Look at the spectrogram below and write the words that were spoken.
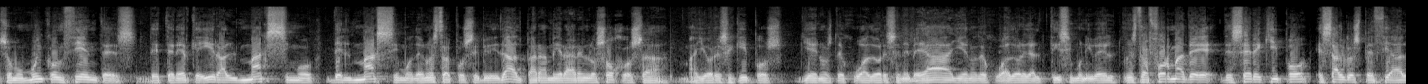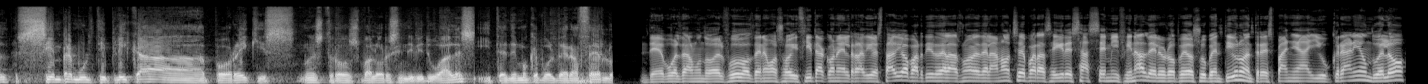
Somos muy conscientes de tener que ir al máximo del máximo de nuestra posibilidad para mirar en los ojos a mayores equipos llenos de jugadores NBA, llenos de jugadores de altísimo nivel. Nuestra forma de, de ser equipo es algo especial, siempre multiplica por X nuestros valores individuales y tenemos que volver a hacerlo. De vuelta al mundo del fútbol, tenemos hoy cita con el Radio Estadio a partir de las 9 de la noche para seguir esa semifinal del Europeo Sub-21 entre España y Ucrania, un duelo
